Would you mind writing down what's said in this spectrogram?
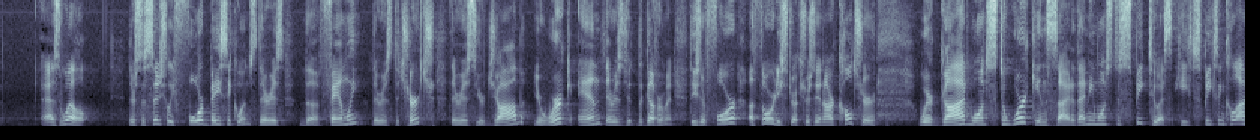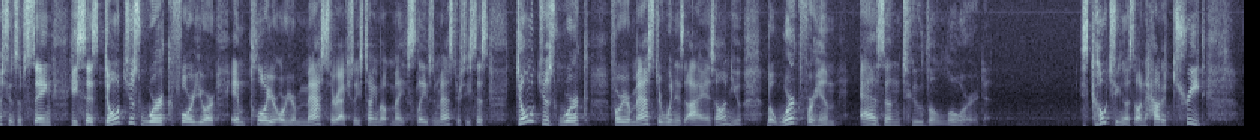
as well. There's essentially four basic ones there is the family, there is the church, there is your job, your work, and there is the government. These are four authority structures in our culture where God wants to work inside of that and He wants to speak to us. He speaks in Colossians of saying, He says, don't just work for your employer or your master, actually. He's talking about slaves and masters. He says, don't just work for your master when his eye is on you, but work for him as unto the Lord. He's coaching us on how to treat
